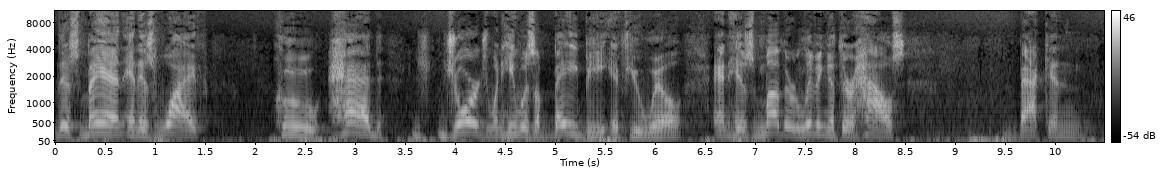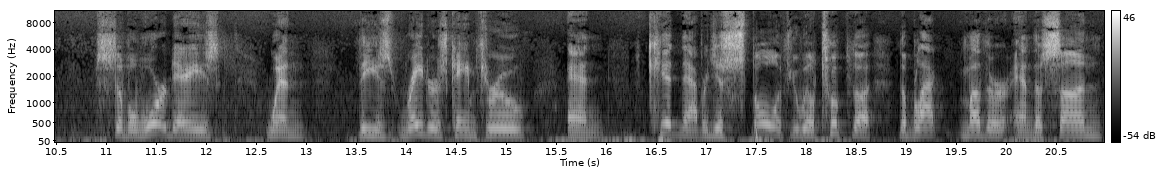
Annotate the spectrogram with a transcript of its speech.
this man and his wife who had George when he was a baby, if you will, and his mother living at their house back in Civil War days when these raiders came through and kidnapped or just stole, if you will, took the, the black mother and the son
